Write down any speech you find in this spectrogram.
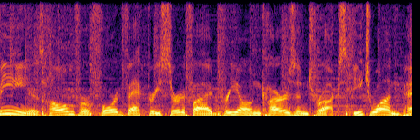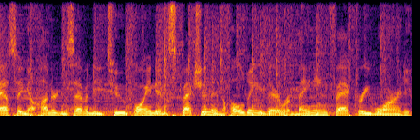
Feeney is home for Ford factory certified pre owned cars and trucks, each one passing a 172 point inspection and holding their remaining factory warranty.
